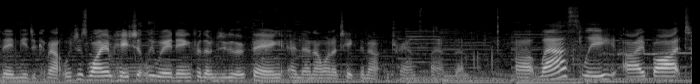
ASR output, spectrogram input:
they need to come out, which is why I'm patiently waiting for them to do their thing, and then I want to take them out and transplant them. Uh, lastly, I bought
